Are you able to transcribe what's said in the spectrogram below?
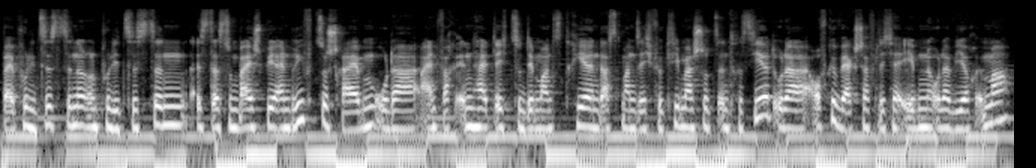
Bei Polizistinnen und Polizisten ist das zum Beispiel ein Brief zu schreiben oder einfach inhaltlich zu demonstrieren, dass man sich für Klimaschutz interessiert oder auf gewerkschaftlicher Ebene oder wie auch immer.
